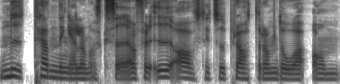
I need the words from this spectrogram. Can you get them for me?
nytändning eller vad man ska säga. För i avsnitt så pratade de då om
